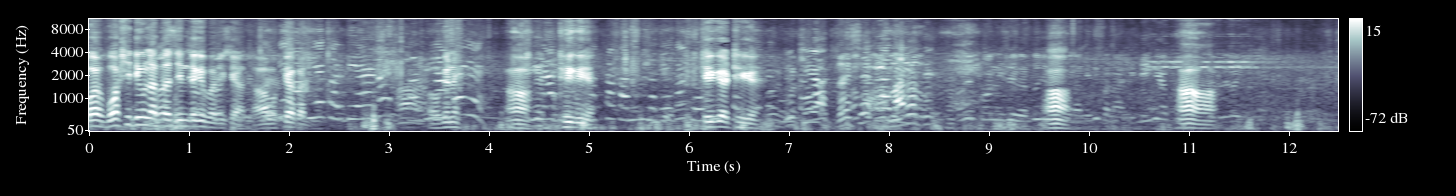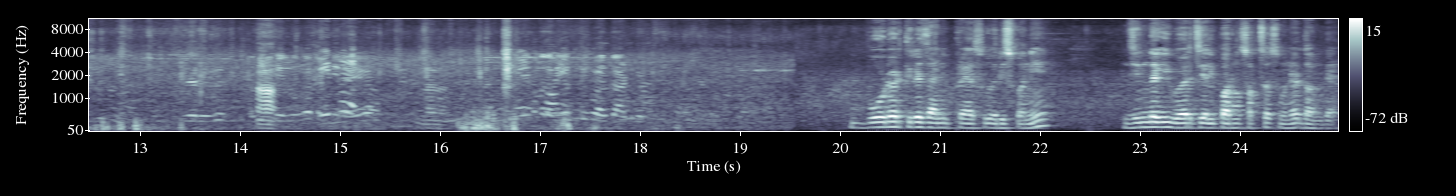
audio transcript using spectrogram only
रहना पड़े ब- बसिदिउँला त जिन्दगीभरि क्या अब क्या कर ये कर दिया है ना कर हो कि दिया नहीं? ना हाँ ये। ठीक है सुरक्षा कानून लगेगा जो ठीक है ठीक है देखिए जैसे हमारा दे- फोन नीचे कर दो हाँ नीति बना ली ठीक है हाँ. हाँ. हाँ बोर्डरतिर जाने प्रयास गरिस् भने जिन्दगीभर जेल पर्न सक्छस् भनेर धम्काए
